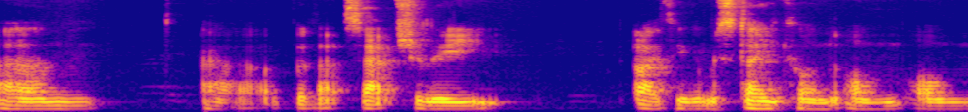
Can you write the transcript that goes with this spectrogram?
Um, uh, but that's actually, I think, a mistake on, on, on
